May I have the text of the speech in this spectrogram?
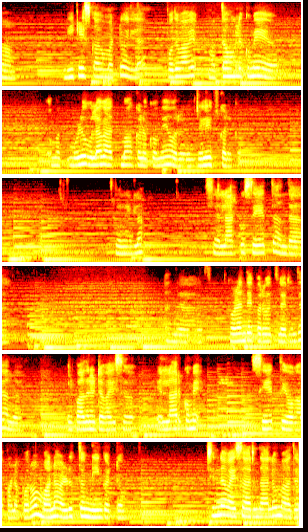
ஆ. விகேஸ்க்காக மட்டும் இல்லை பொதுவாகவே மற்றவங்களுக்குமே முழு உலக ஆத்மாக்களுக்குமே ஒரு ரிலீஃப் கிடைக்கும். சரிங்களா? ஸோ எல்லாருக்கும் சேர்த்து அந்த அந்த குழந்தை பருவத்துல இருந்து அந்த ஒரு பதினெட்டு வயசு எல்லாருக்குமே சேர்த்து யோகா பண்ண போறோம். மன அழுத்தம் நீங்கட்டும். சின்ன வயசா இருந்தாலும் அது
